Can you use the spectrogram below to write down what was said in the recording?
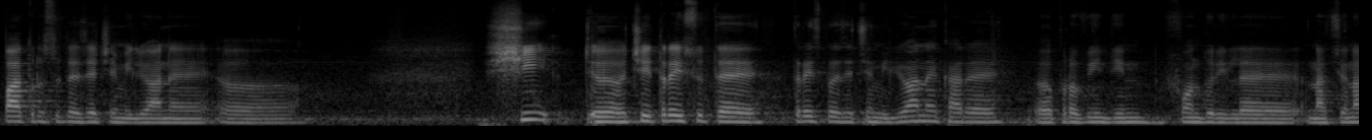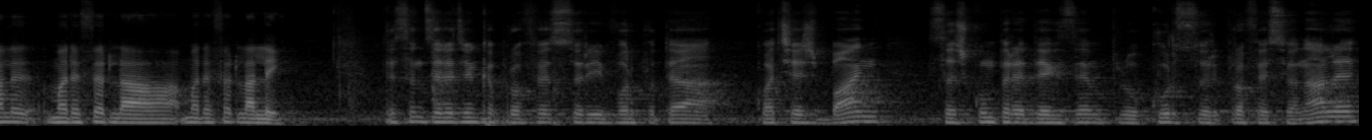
410 milioane uh, și uh, cei 313 milioane care uh, provin din fondurile naționale, mă refer la, mă refer la lei. Deci să înțelegem că profesorii vor putea cu acești bani să-și cumpere, de exemplu, cursuri profesionale,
